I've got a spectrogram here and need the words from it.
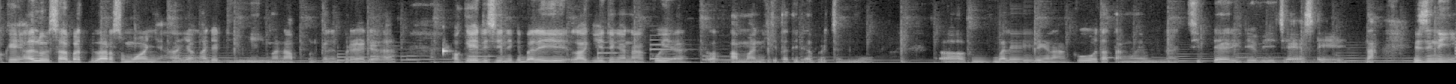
Oke, halo sahabat pilar semuanya yang ada di mana pun kalian berada. Oke, di sini kembali lagi dengan aku ya. Lama nih kita tidak bertemu. Uh, kembali dengan aku Tatang Najib dari CSE. Nah, di sini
